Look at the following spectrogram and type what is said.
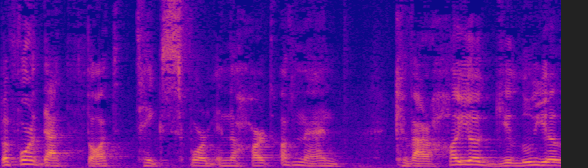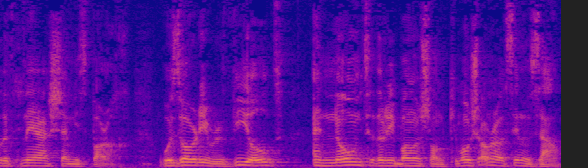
Before that thought takes form in the heart of man, kvar haya giluya lifnei Hashem yisbarach was already revealed and known to the Ribbon Shalom. Kimosh Amar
